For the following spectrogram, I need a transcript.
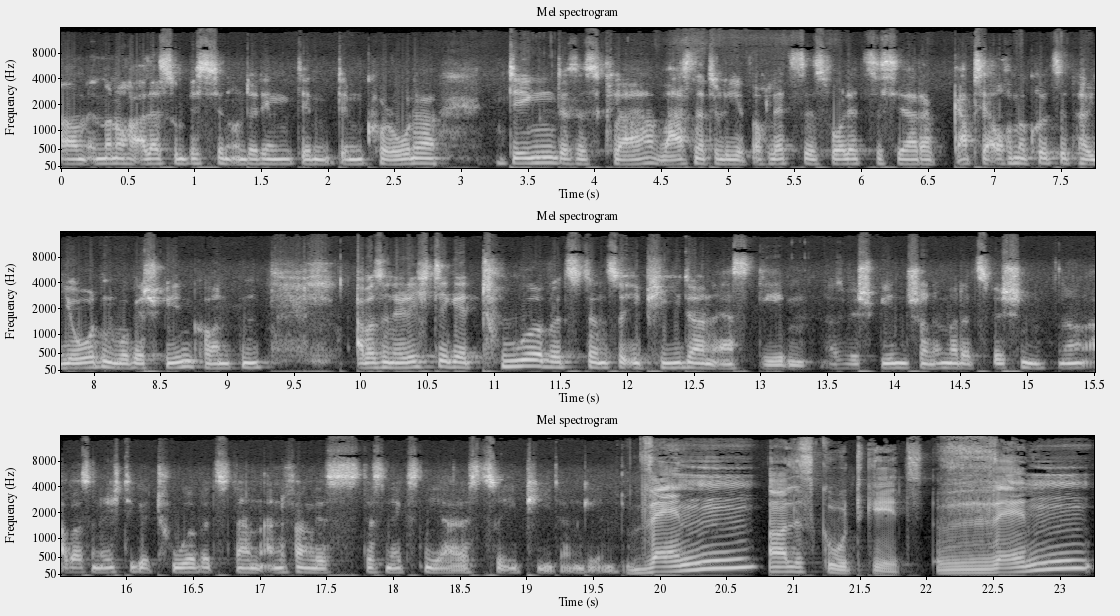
ähm, immer noch alles so ein bisschen unter dem, dem, dem Corona- Ding, das ist klar. War es natürlich jetzt auch letztes, vorletztes Jahr. Da gab es ja auch immer kurze Perioden, wo wir spielen konnten. Aber so eine richtige Tour wird es dann zur EP dann erst geben. Also wir spielen schon immer dazwischen, ne? aber so eine richtige Tour wird es dann Anfang des, des nächsten Jahres zur EP dann geben. Wenn alles gut geht, wenn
